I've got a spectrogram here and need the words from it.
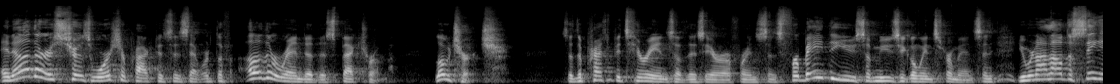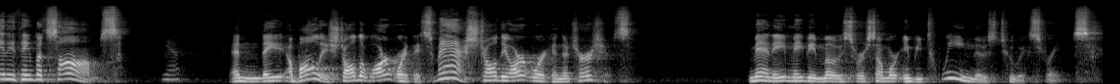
And others chose worship practices that were at the other end of the spectrum, low church. So the Presbyterians of this era, for instance, forbade the use of musical instruments, and you were not allowed to sing anything but psalms. And they abolished all the artwork, they smashed all the artwork in the churches. Many, maybe most, were somewhere in between those two extremes.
